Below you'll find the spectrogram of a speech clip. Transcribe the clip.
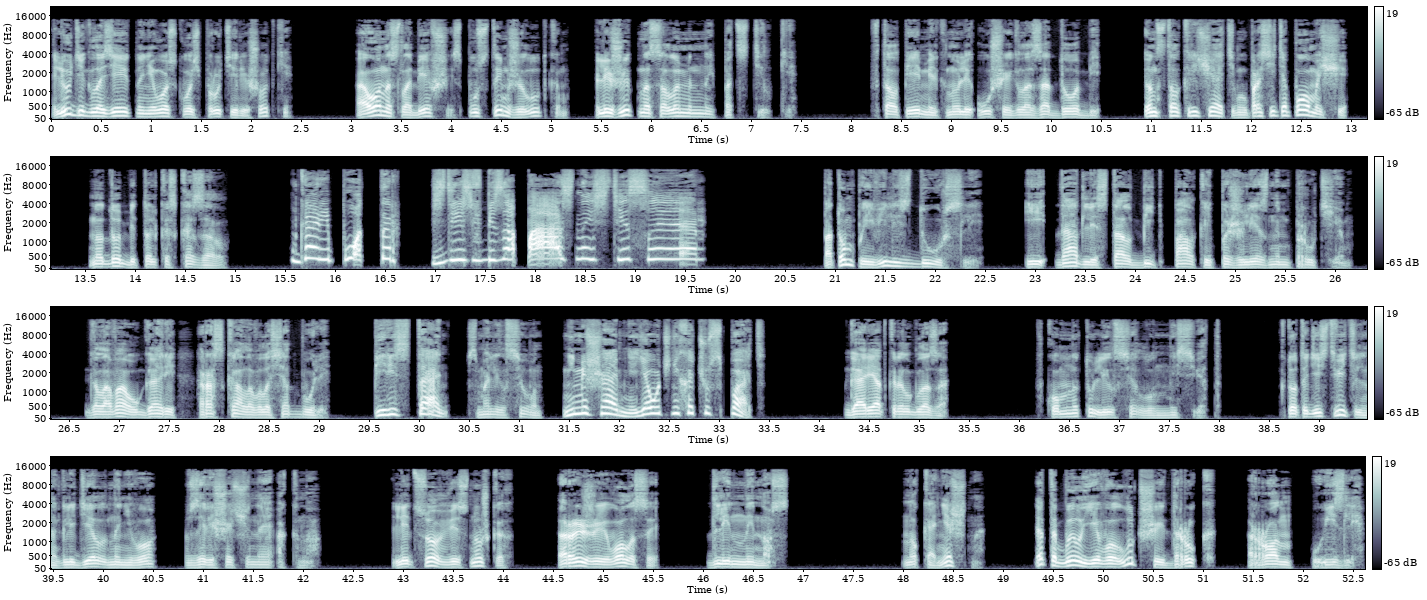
Люди глазеют на него сквозь прутья решетки, а он, ослабевший, с пустым желудком, лежит на соломенной подстилке. В толпе мелькнули уши и глаза Добби, и он стал кричать ему, просить о помощи, но Добби только сказал. «Гарри Поттер здесь в безопасности, сэр!» Потом появились Дурсли, и Дадли стал бить палкой по железным прутьям. Голова у Гарри раскалывалась от боли. «Перестань!» — взмолился он. «Не мешай мне, я очень хочу спать!» Гарри открыл глаза. В комнату лился лунный свет. Кто-то действительно глядел на него в зарешеченное окно лицо в веснушках, рыжие волосы, длинный нос. Но, конечно, это был его лучший друг Рон Уизли.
